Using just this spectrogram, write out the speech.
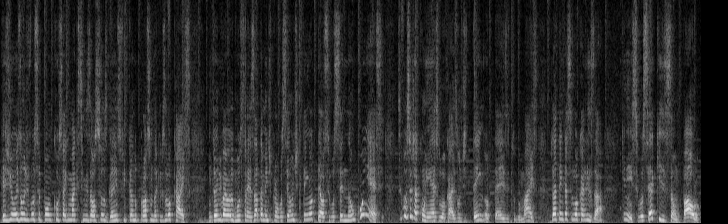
regiões onde você consegue maximizar os seus ganhos ficando próximo daqueles locais. Então ele vai mostrar exatamente para você onde que tem hotel, se você não conhece. Se você já conhece locais onde tem hotéis e tudo mais, já tenta se localizar. Que nem, se você é aqui de São Paulo,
